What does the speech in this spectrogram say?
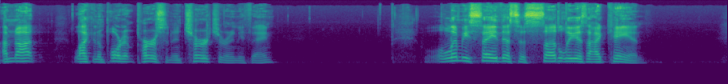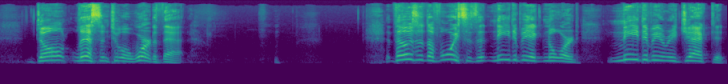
I'm not like an important person in church or anything. Well, let me say this as subtly as I can. Don't listen to a word of that. Those are the voices that need to be ignored, need to be rejected.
